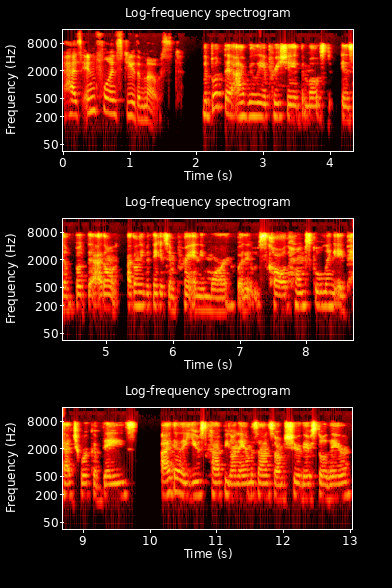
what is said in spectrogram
has influenced you the most? The book that I really appreciate the most is a book that I don't I don't even think it's in print anymore, but it was called Homeschooling: A Patchwork of Days. I got a used copy on Amazon, so I'm sure they're still there.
